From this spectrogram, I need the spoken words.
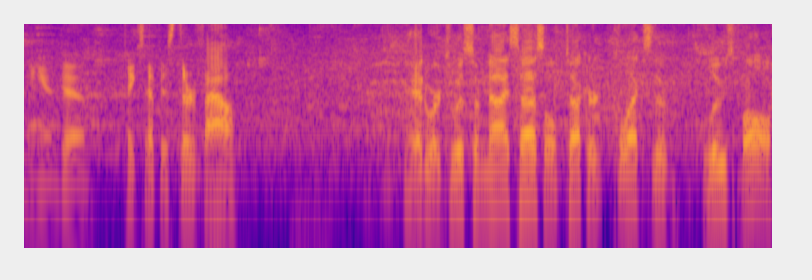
and uh, picks up his third foul. Edwards with some nice hustle. Tucker collects the loose ball.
